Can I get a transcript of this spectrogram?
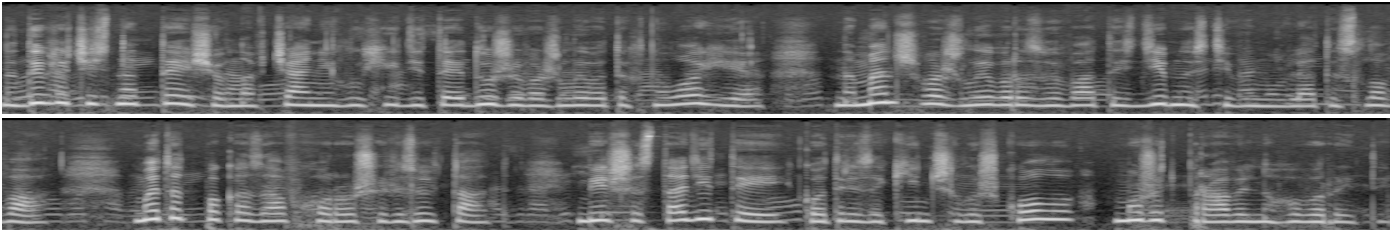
Не дивлячись на те, що в навчанні глухих дітей дуже важлива технологія, не менш важливо розвивати здібності вимовляти слова. Метод показав хороший результат. Більше ста дітей, котрі закінчили школу, можуть правильно говорити.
